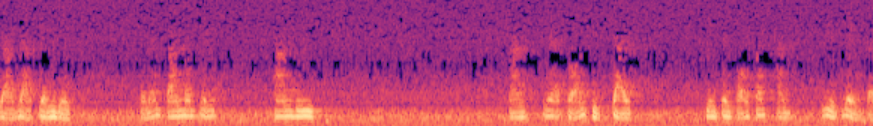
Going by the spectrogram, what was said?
อยากอยากเพียนอยู่ฉะนั้นการบำเพ็ญทำดีการแนะสอนจิตใจจึงเป็นของสำคัญรีบเร่งแต่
